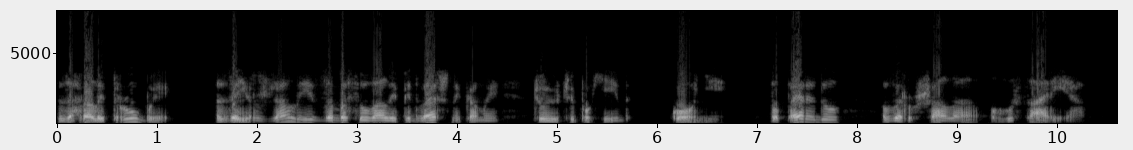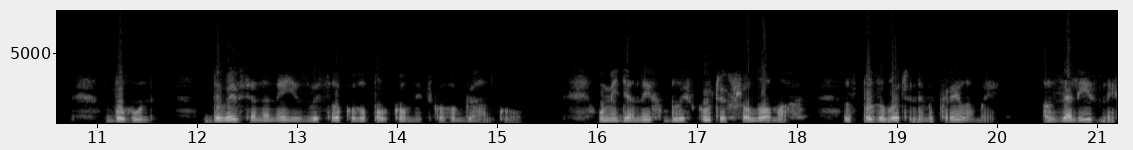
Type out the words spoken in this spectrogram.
заграли труби, заіржали і забасували під вершниками, чуючи похід, коні. Попереду вирушала гусарія. Богун дивився на неї з високого полковницького ганку. У мідяних блискучих шоломах з позолоченими крилами, в залізних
